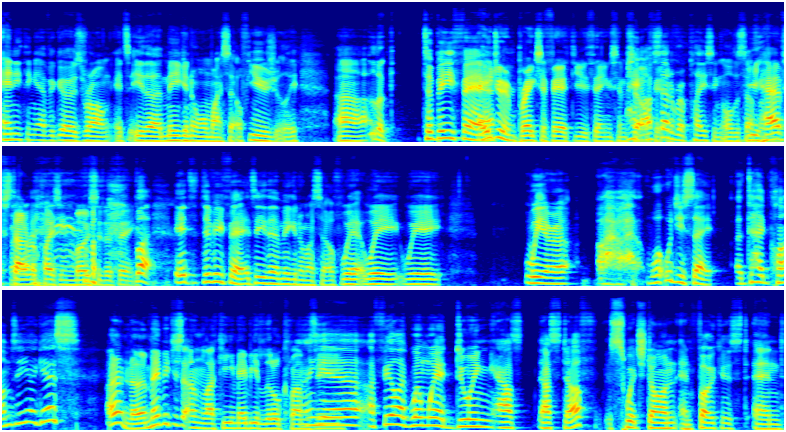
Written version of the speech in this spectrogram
anything ever goes wrong, it's either Megan or myself, usually. Uh, Look, to be fair, Adrian breaks a fair few things hey, himself. I've here. started replacing all the stuff. you I have make, started alright? replacing most of the things. But it's to be fair, it's either Megan or myself. We we we we are. Uh, what would you say? A tad clumsy, I guess. I don't know. Maybe just unlucky. Maybe a little uh, clumsy. Yeah, I feel like when we're doing our our stuff, switched on and focused, and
